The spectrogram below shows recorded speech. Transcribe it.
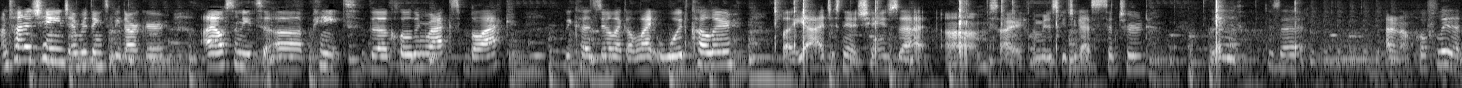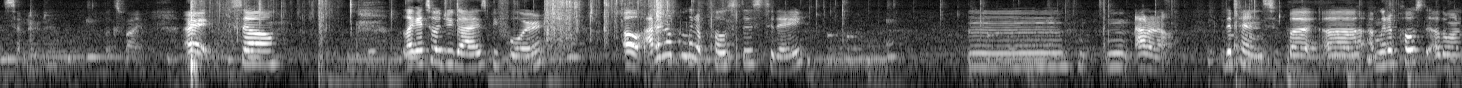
I'm trying to change everything to be darker. I also need to uh, paint the clothing racks black because they're like a light wood color but yeah I just need to change that um, sorry let me just get you guys centered is that I don't know hopefully that's centered looks fine. Alright, so like I told you guys before, oh, I don't know if I'm gonna post this today. Mm, mm, I don't know. Depends, but uh, I'm gonna post the other one,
